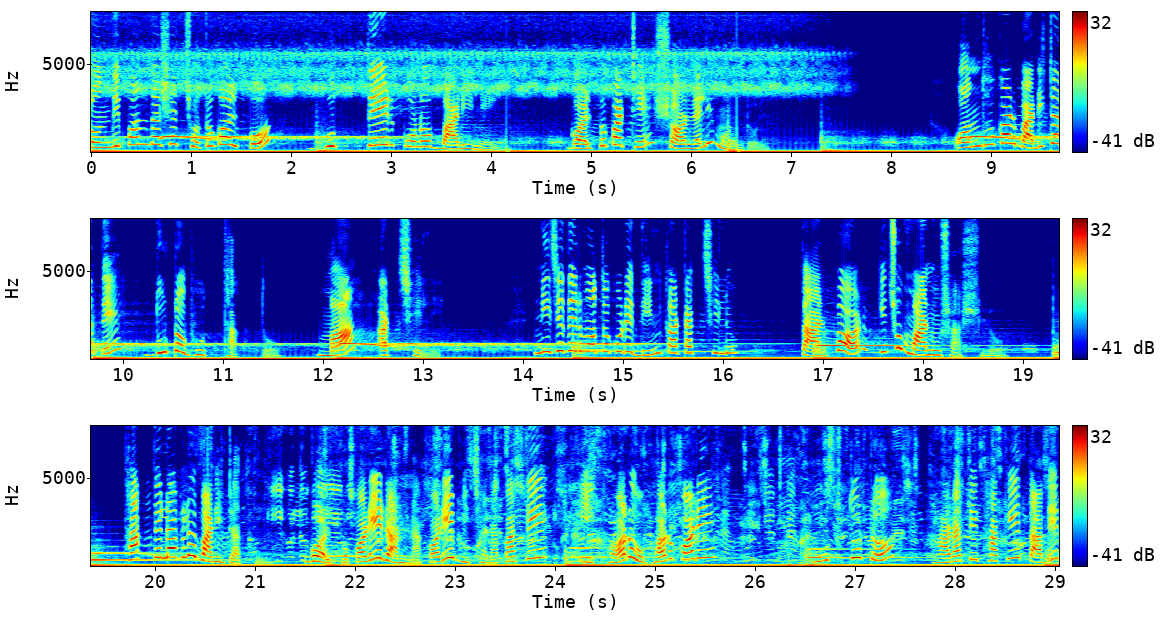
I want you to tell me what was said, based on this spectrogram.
সন্দীপন দাসের ছোট গল্প, ভূতের কোনো বাড়ি নেই। গল্প পাঠে স্বর্ণালী মণ্ডল। অন্ধকার বাড়িটাতে দুটো ভূত থাকতো, মা আর ছেলে। নিজেদের মতো করে দিন কাটাচ্ছিল। তারপর কিছু মানুষ আসলো। থাকতে লাগল বাড়িটাতে। গল্প করে, রান্না করে, বিছানা পাতে, এ ঘর ও ঘর করে। ভূত দুটো হারাতে থাকে তাদের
